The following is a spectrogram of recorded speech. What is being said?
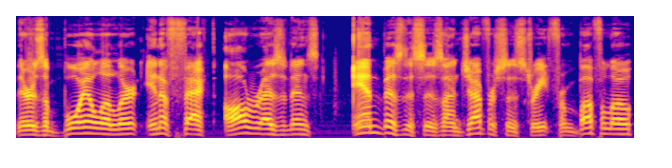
there is a boil alert in effect. All residents and businesses on Jefferson Street from Buffalo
